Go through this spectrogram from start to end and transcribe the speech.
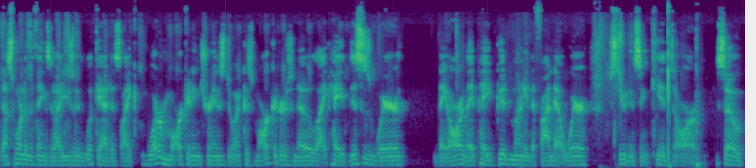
that's one of the things that I usually look at is like, what are marketing trends doing? Because marketers know, like, hey, this is where they are. They pay good money to find out where students and kids are. So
